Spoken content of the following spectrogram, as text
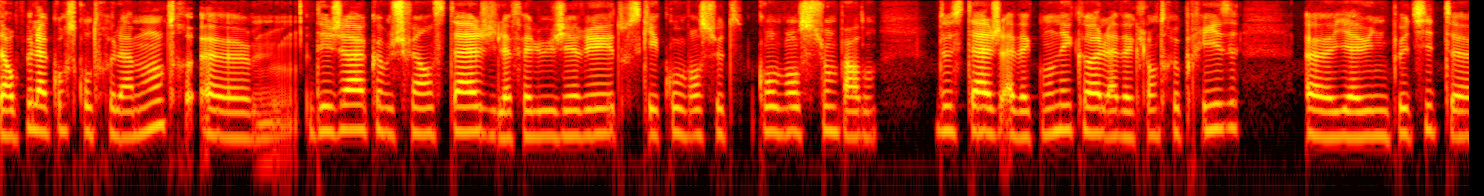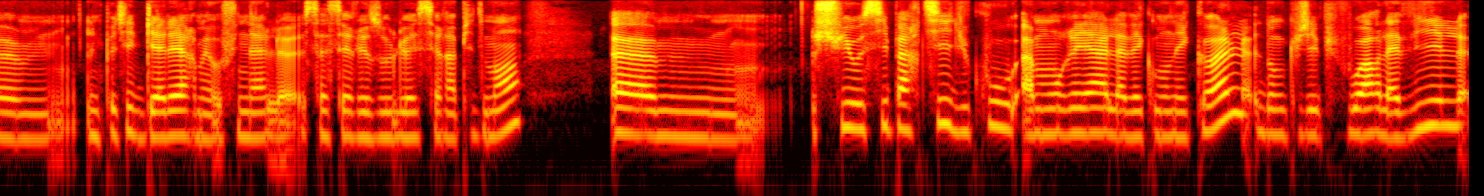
un peu la course contre la montre. Euh, déjà, comme je fais un stage, il a fallu gérer tout ce qui est convention, convention pardon, de stage avec mon école, avec l'entreprise. Euh, il y a eu une petite, euh, une petite galère, mais au final, ça s'est résolu assez rapidement. je suis aussi partie du coup à Montréal avec mon école, donc j'ai pu voir la ville,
